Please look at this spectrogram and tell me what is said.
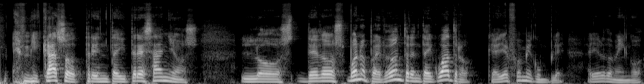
en mi caso, 33 años, los dedos, bueno, perdón, 34, que ayer fue mi cumple, ayer domingo.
